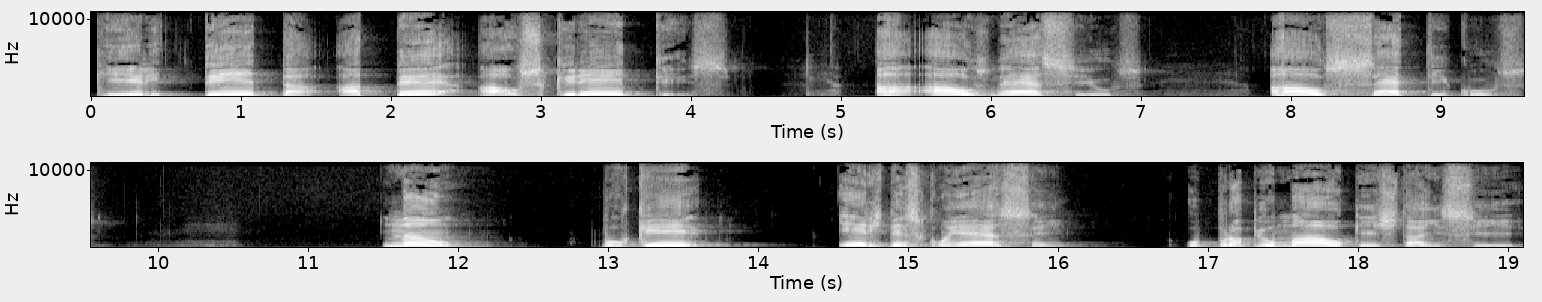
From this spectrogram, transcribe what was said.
que ele tenta até aos crentes, a, aos nécios, aos céticos. Não, porque eles desconhecem o próprio mal que está em si.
